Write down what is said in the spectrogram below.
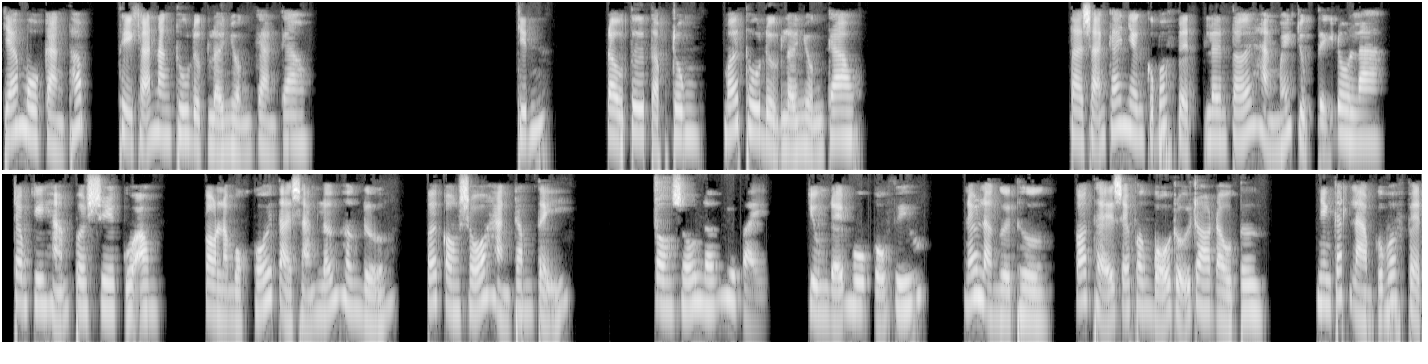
Giá mua càng thấp thì khả năng thu được lợi nhuận càng cao. 9. Đầu tư tập trung mới thu được lợi nhuận cao. Tài sản cá nhân của Buffett lên tới hàng mấy chục tỷ đô la, trong khi hãng Berkshire của ông còn là một khối tài sản lớn hơn nữa, với con số hàng trăm tỷ. Con số lớn như vậy, dùng để mua cổ phiếu, nếu là người thường, có thể sẽ phân bổ rủi ro đầu tư. Nhưng cách làm của Buffett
